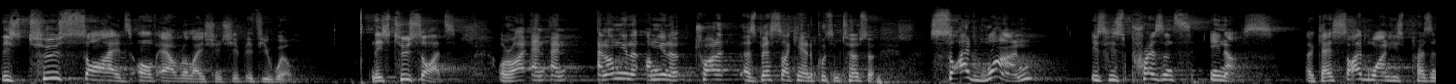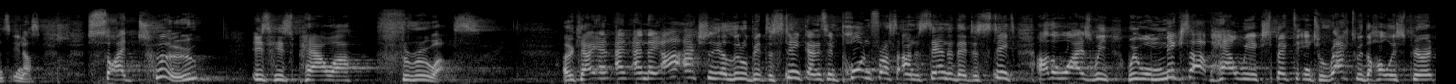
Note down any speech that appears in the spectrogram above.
these two sides of our relationship, if you will. These two sides, all right? And, and, and I'm going to I'm gonna try to, as best I can, to put some terms to it. Side one is his presence in us, okay? Side one, his presence in us. Side two is his power through us. Okay, and, and, and, they are actually a little bit distinct, and it's important for us to understand that they're distinct. Otherwise, we, we will mix up how we expect to interact with the Holy Spirit,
